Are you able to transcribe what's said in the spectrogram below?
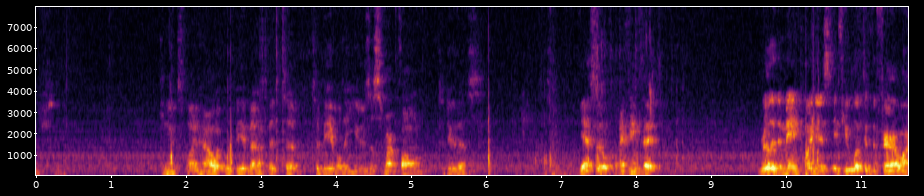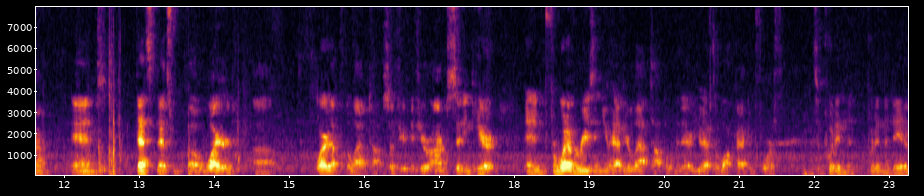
interesting. Can you explain how it would be a benefit to, to be able to use a smartphone to do this? Yeah, so I think that really the main point is if you looked at the Faro arm and that's that's uh, wired uh, wired up to the laptop. So if your if your arm's sitting here and for whatever reason you have your laptop over there, you have to walk back and forth to put in the put in the data.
